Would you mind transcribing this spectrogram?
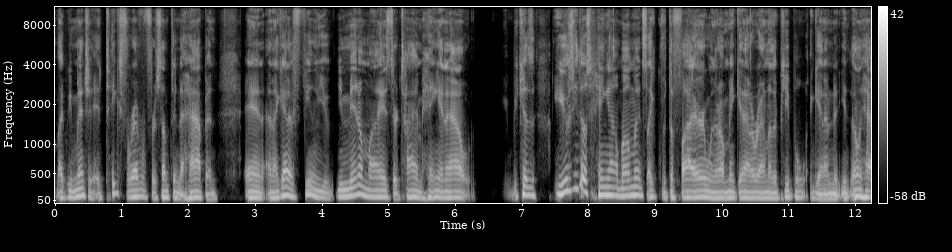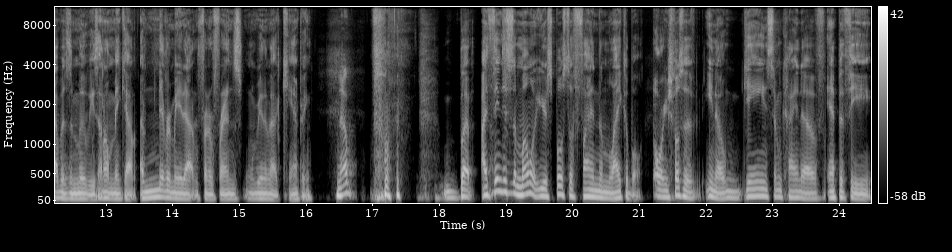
like we mentioned, it takes forever for something to happen. And and I got a feeling you you minimize their time hanging out because usually those hangout moments, like with the fire when they're all making out around other people. Again, I'm, it only happens in movies. I don't make out. I've never made out in front of friends when we're out camping. Nope. but I think this is a moment where you're supposed to find them likable, or you're supposed to, you know, gain some kind of empathy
